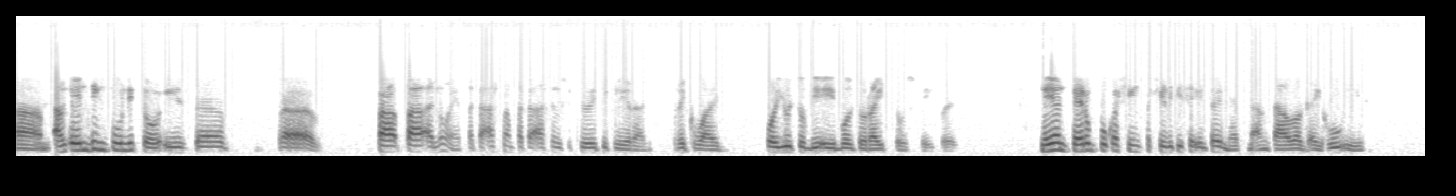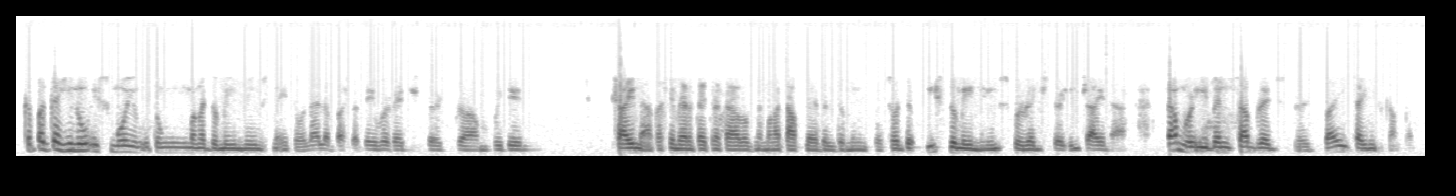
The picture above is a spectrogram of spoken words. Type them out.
Um, ang ending po nito is uh, uh, pa, pa ano eh pataas ng pataas ng security clearance required for you to be able to write those papers. Ngayon pero po kasing facility sa internet na ang tawag ay WHOIS kapag ka hinuis mo yung itong mga domain names na ito lalabas that they were registered from within China kasi meron tayong tinatawag ng mga top level domains. So the, these domain names were registered in China. Some were even sub-registered by Chinese companies.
